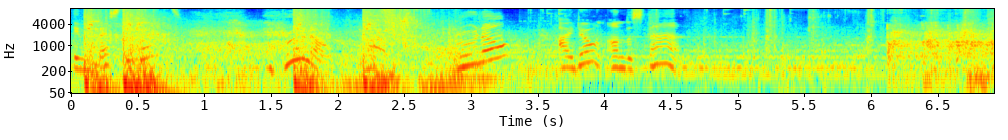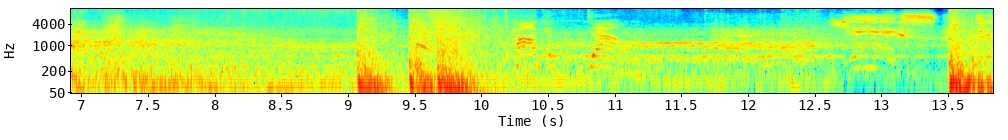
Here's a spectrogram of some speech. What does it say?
Investigate? Bruno! Bruno? I don't understand. Target down. Yes, the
